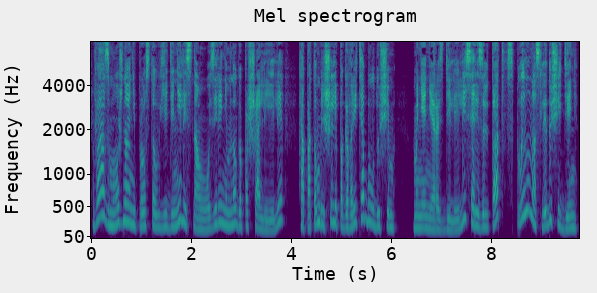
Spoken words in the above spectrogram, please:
Возможно, они просто уединились на озере, немного пошалили, а потом решили поговорить о будущем. Мнения разделились, а результат всплыл на следующий день.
